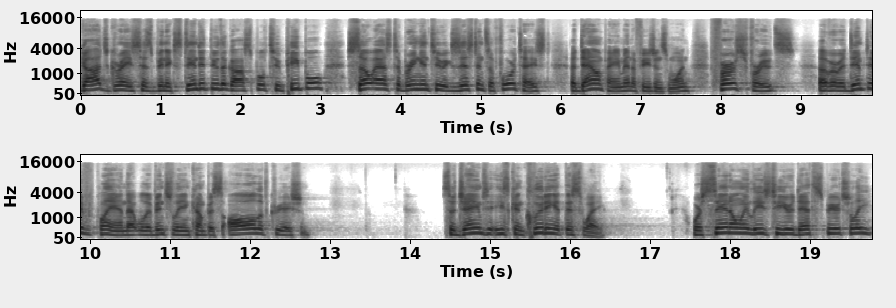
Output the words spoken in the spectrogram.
God's grace has been extended through the gospel to people so as to bring into existence a foretaste, a down payment, Ephesians 1, first fruits of a redemptive plan that will eventually encompass all of creation. So James, he's concluding it this way. Where sin only leads to your death spiritually,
